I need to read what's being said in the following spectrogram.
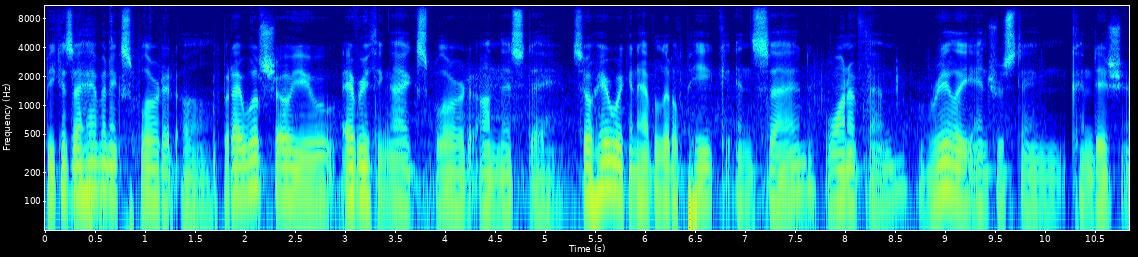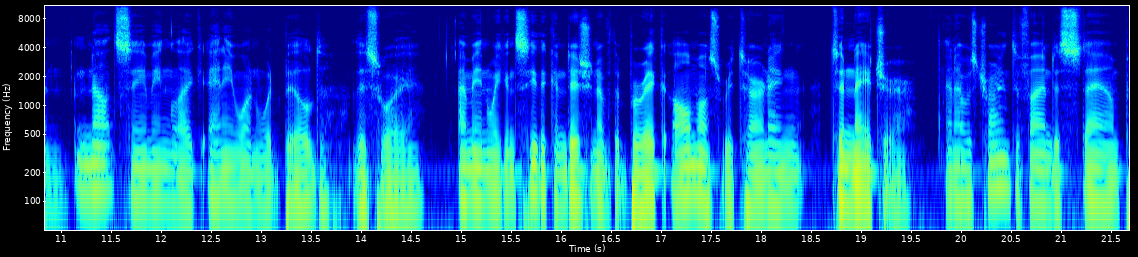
because I haven't explored it all. But I will show you everything I explored on this day. So here we can have a little peek inside one of them. Really interesting condition. Not seeming like anyone would build this way. I mean, we can see the condition of the brick almost returning to nature. And I was trying to find a stamp.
